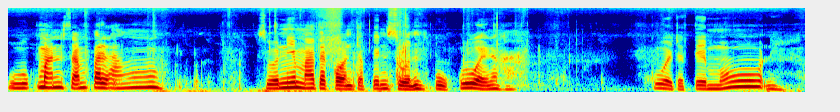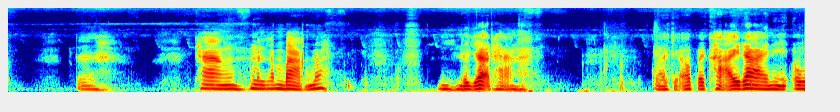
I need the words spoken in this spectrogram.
ปลูกมันสำปะหลัง สวนนี้มาแต่ก่อนจะเป็นสวนปลูกกล้วยนะคะ กล้วยจะเต็มหมดนี่แต่ ทางมันลำบากเนาะนี่ระยะทาง กว่าจะเอาไปขายได้นี่ โอ้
